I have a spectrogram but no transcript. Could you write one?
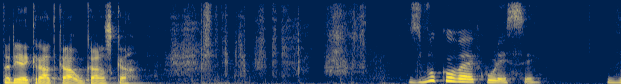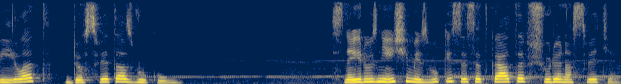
tady je krátká ukázka. Zvukové kulisy. Výlet do světa zvuků. S nejrůznějšími zvuky se setkáte všude na světě.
